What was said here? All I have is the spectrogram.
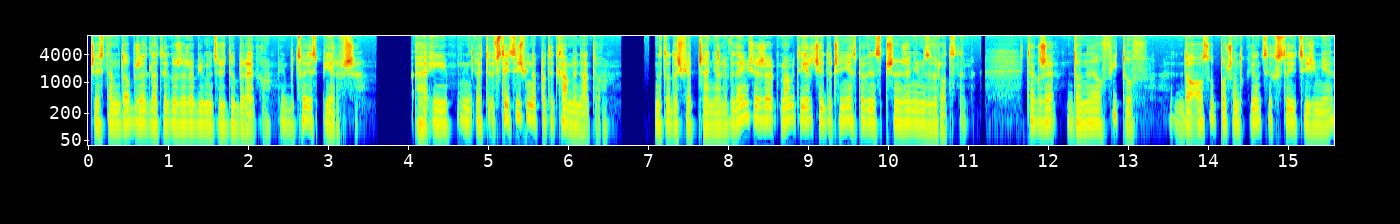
czy jest nam dobrze dlatego, że robimy coś dobrego? Jakby co jest pierwsze? E, I e, w stoicyzmie napotykamy na to, na to doświadczenie, ale wydaje mi się, że mamy tutaj raczej do czynienia z pewnym sprzężeniem zwrotnym. Także do neofitów, do osób początkujących w stoicyzmie,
